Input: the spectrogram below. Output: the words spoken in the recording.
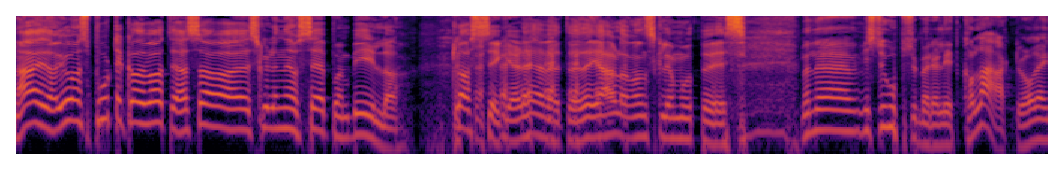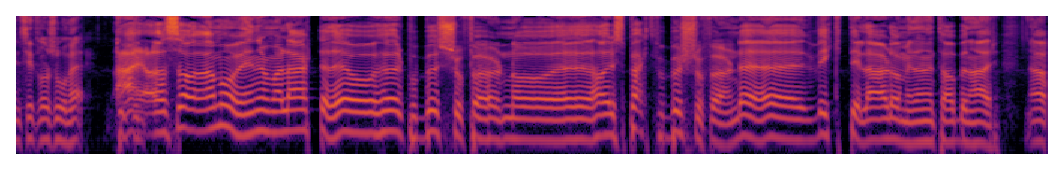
Nei da, jo, han spurte hva det var til. Jeg sa jeg skulle ned og se på en bil, da. Klassiker, det, vet du. Det er jævla vanskelig å motbevise. Men eh, hvis du oppsummerer litt, hva lærte du av den situasjonen her? Nei, altså, jeg må jo innrømme jeg lærte det å høre på bussjåføren og uh, ha respekt for bussjåføren. Det er viktig lærdom i denne tabben her. Ja.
